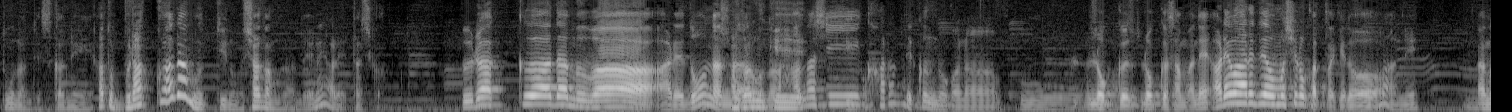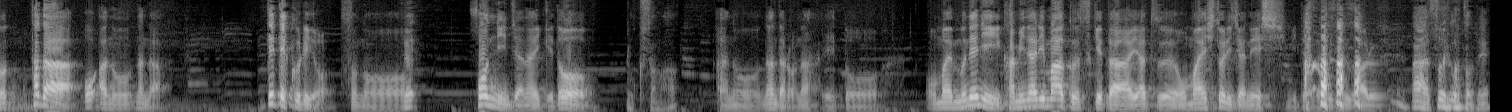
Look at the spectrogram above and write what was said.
どうなんですかね。あと、ブラックアダムっていうのもシャダムなんだよね、あれ、確か。ブラックアダムはあれどうなんだろうな。話絡んでくんのかな。ロックロック様ね。あれはあれで面白かったけど、まあね。あのただおあのなんだ。出てくるよ。そのえ？本人じゃないけどロック様？あのなんだろうな。えっ、とお前胸に雷マークつけたやつお前一人じゃねえしみたいなセリフがある。あそういうことね。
